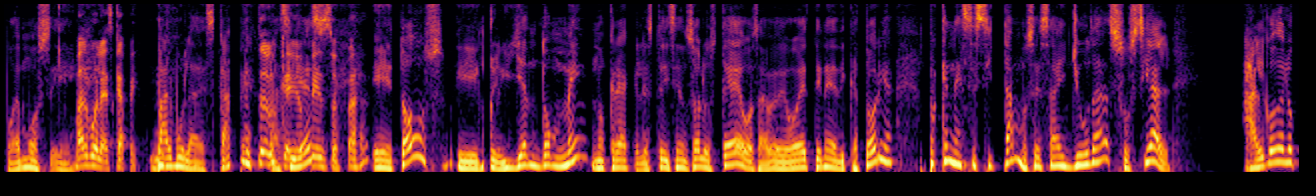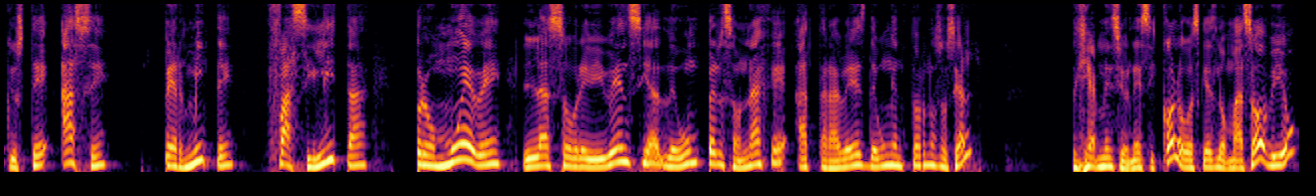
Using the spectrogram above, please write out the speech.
podemos... Eh, válvula de escape. Válvula de escape. Eso es lo que yo pienso. Eh, todos, incluyéndome, no crea que le estoy diciendo solo a usted o, sabe, o tiene dedicatoria, porque necesitamos esa ayuda social. Algo de lo que usted hace permite, facilita, promueve la sobrevivencia de un personaje a través de un entorno social? Ya mencioné psicólogos, que es lo más obvio,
